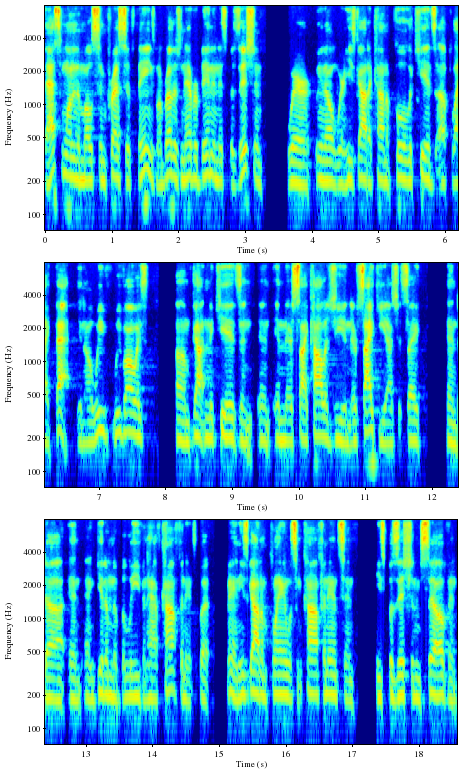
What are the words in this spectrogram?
that's one of the most impressive things. My brother's never been in this position where you know where he's got to kind of pull the kids up like that. You know, we've we've always um, gotten the kids and in, in, in, their psychology and their psyche, I should say, and uh, and and get them to believe and have confidence. But man, he's got them playing with some confidence and he's positioned himself. And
